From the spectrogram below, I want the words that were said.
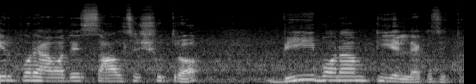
এরপরে আমাদের সালসের সূত্র বি বনাম টি এর লেখচিত্র।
